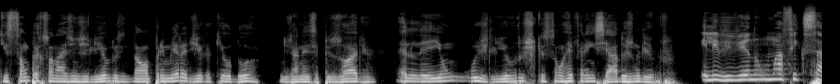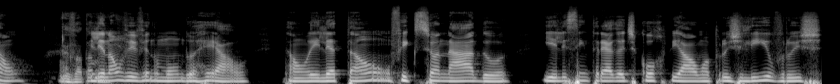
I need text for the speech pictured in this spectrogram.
que são personagens de livros, então a primeira dica que eu dou já nesse episódio é leiam os livros que são referenciados no livro. Ele vive numa ficção. Exatamente. Ele não vive no mundo real. Então, ele é tão ficcionado e ele se entrega de corpo e alma para os livros,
